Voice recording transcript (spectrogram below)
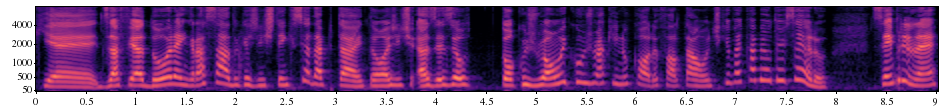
que é desafiador, é engraçado, que a gente tem que se adaptar. Então, a gente, às vezes eu tô com o João e com o Joaquim no colo. Eu falo, tá, onde que vai caber o terceiro? Sempre, né?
